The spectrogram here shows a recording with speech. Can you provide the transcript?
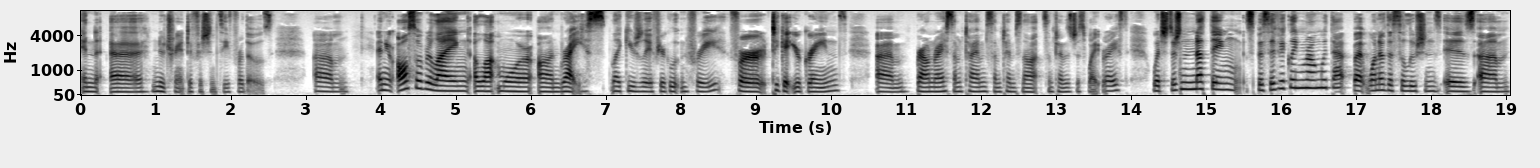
in a nutrient deficiency for those. Um, and you're also relying a lot more on rice, like usually if you're gluten free for to get your grains. Um, brown rice sometimes, sometimes not, sometimes just white rice. Which there's nothing specifically wrong with that, but one of the solutions is um,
